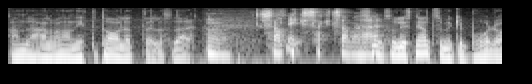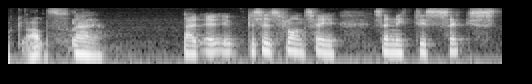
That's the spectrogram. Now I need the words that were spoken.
andra halvan av 90-talet eller sådär. Mm. Sam, exakt samma här. Så, så lyssnade jag inte så mycket på hårdrock alls. Nej. Nej, eh, precis från sig, sen 96,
